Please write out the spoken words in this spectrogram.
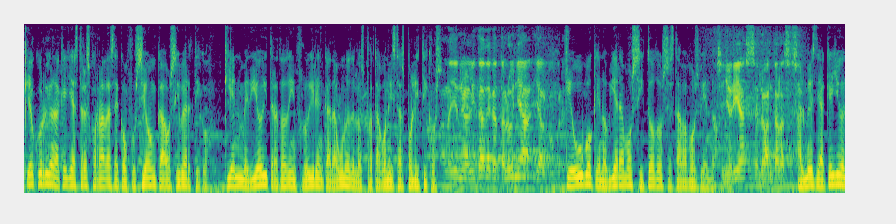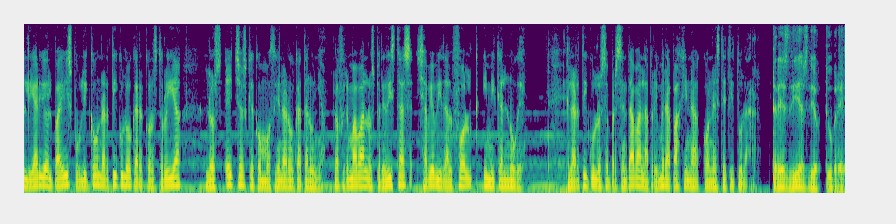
¿Qué ocurrió en aquellas tres jornadas de confusión, caos y vértigo? ¿Quién medió y trató de influir en cada uno de los protagonistas políticos? A la Generalitat de Cataluña y al Congreso. ¿Qué hubo que no viéramos si todos estábamos viendo? Señorías, se levanta la sesión. Al mes de aquello, el diario El País publicó un artículo que reconstruía los hechos que conmocionaron Cataluña. Lo firmaban los periodistas Xavier Vidal Folk y Miquel Nugue. El artículo se presentaba en la primera página con este titular. Tres días de octubre.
